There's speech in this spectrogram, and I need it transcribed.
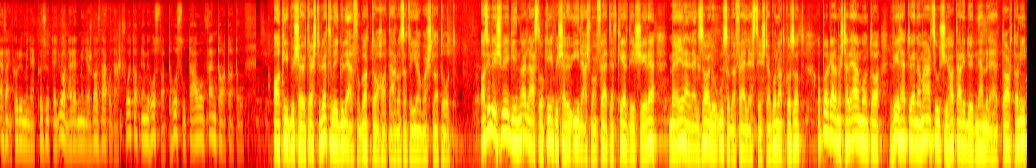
ezen körülmények között egy olyan eredményes gazdálkodást folytatni, ami hosszú távon fenntartható. A képviselőtestület végül elfogadta a határozati javaslatot. Az ülés végén Nagy László képviselő írásban feltett kérdésére, mely a jelenleg zajló úszoda fejlesztésre vonatkozott, a polgármester elmondta, vélhetően a márciusi határidőt nem lehet tartani,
